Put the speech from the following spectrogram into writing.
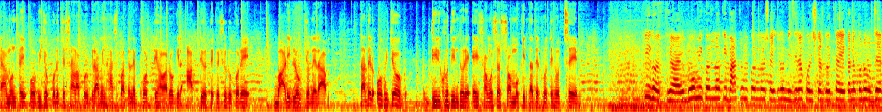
এমনটাই অভিযোগ করেছে সারাপুর গ্রামীণ হাসপাতালে ভর্তি হওয়া রোগীর আত্মীয় থেকে শুরু করে বাড়ির লোকজনেরা। তাদের অভিযোগ দীর্ঘদিন ধরে এই সমস্যার সম্মুখীন তাদের হতে হচ্ছে। কি করতে হয়? বমি করল কি বাথরুম করল সেইগুলো নিজেরা পরিষ্কার করতে হয়। এখানে কোনো যে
